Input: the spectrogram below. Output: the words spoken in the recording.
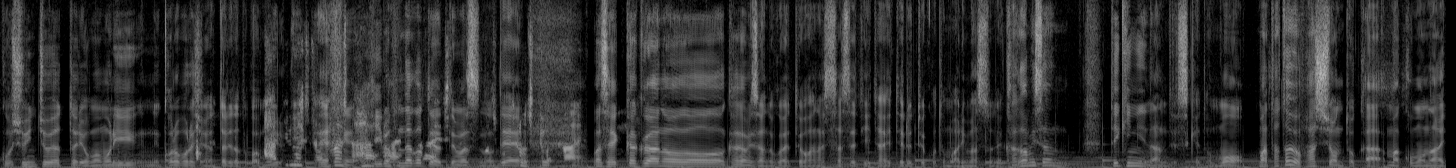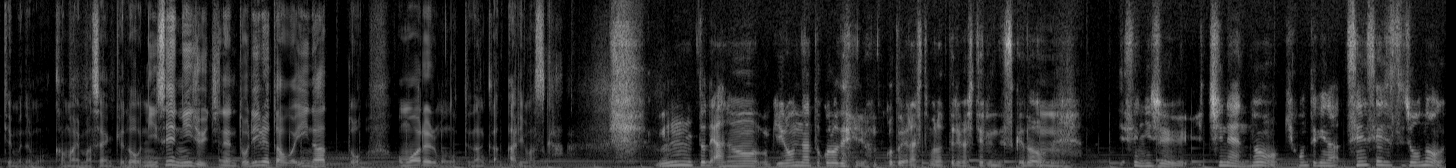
御朱印帳やったりお守りねコラボレーションやったりだとかい いろんなことやってますので、はい。まあ、せっかくあの鏡さんとこうやってお話しさせていただいてるということもありますので鏡さん的になんですけども、まあ、例えばファッションとか、まあ、小物アイテムでも構いませんけど2021年取り入れた方がいいなと思われるものって何かありますか、うーんとねあのいろんなところでいろんなことをやらせてもらったりはしてるんですけど、うん2021年の基本的な先生術上の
